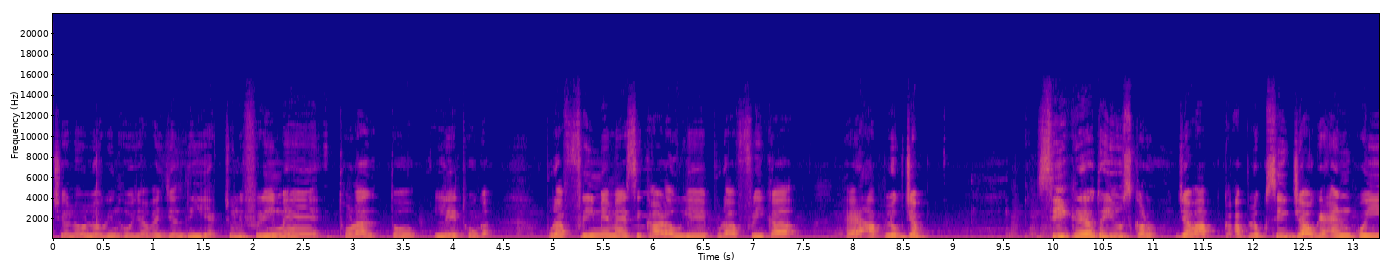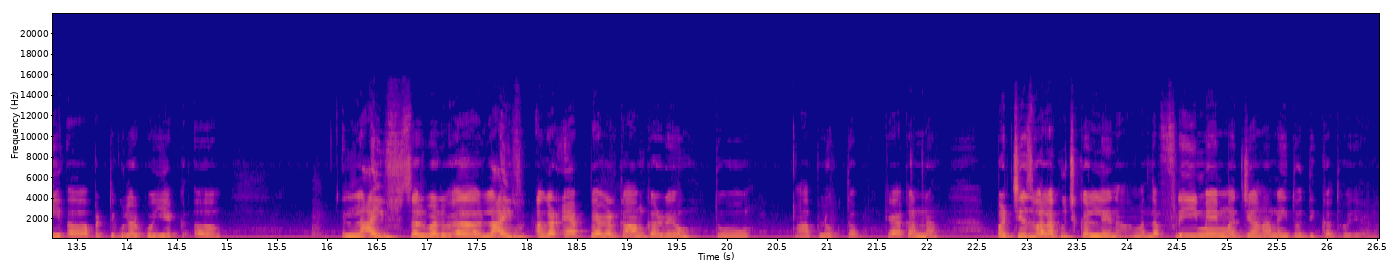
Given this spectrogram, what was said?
चलो लॉगिन हो जा भाई, जल्दी। एक्चुअली फ्री में थोड़ा तो लेट होगा। पूरा फ्री में मैं सिखा रहा हूँ, ये पूरा फ्री का है। आप लोग जब सीख रहे हो तो यूज़ करो। जब आप आप लोग सीख जाओगे एंड कोई पर्टिकुलर कोई एक लाइव सर्वर लाइव अगर ऐप पे अगर काम कर रहे हो तो आप लोग तब क्या करना परचेज वाला कुछ कर लेना। मतलब फ्री में मत जाना, नहीं तो दिक्कत हो जाएगा।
